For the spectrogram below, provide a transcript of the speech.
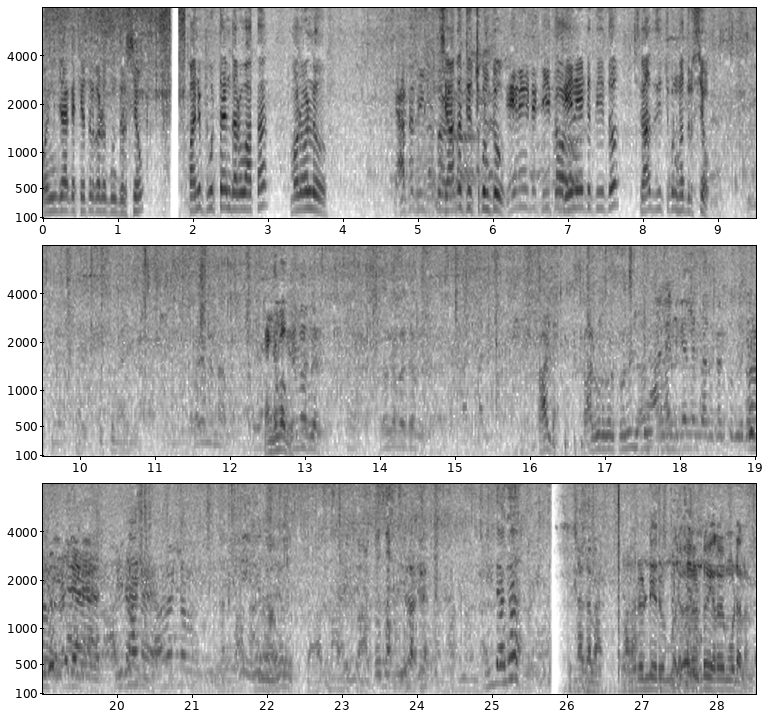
మంజాక చేతులు కడుగుతున్న దృశ్యం. పని పూర్తయిన తర్వాత మన వాళ్ళు శ్వాత తీర్చుకుంటూ తేనేటి తీతో శ్వాత తీర్చుకుంటున్న దృశ్యం. ఇరవై మూడు. ఇరవై రెండు ఇరవై మూడు అనండి.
